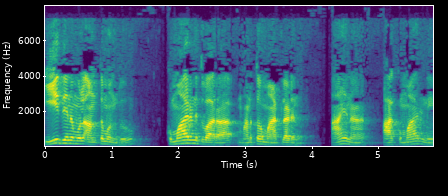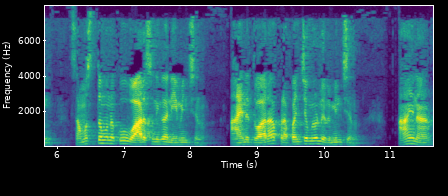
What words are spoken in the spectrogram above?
ఈ దినముల అంతమందు కుమారుని ద్వారా మనతో మాట్లాడాను. ఆయన ఆ కుమారుని సమస్తమునకు వారసునిగా నియమించను. ఆయన ద్వారా ప్రపంచంలో నిర్మించను. ఆయన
